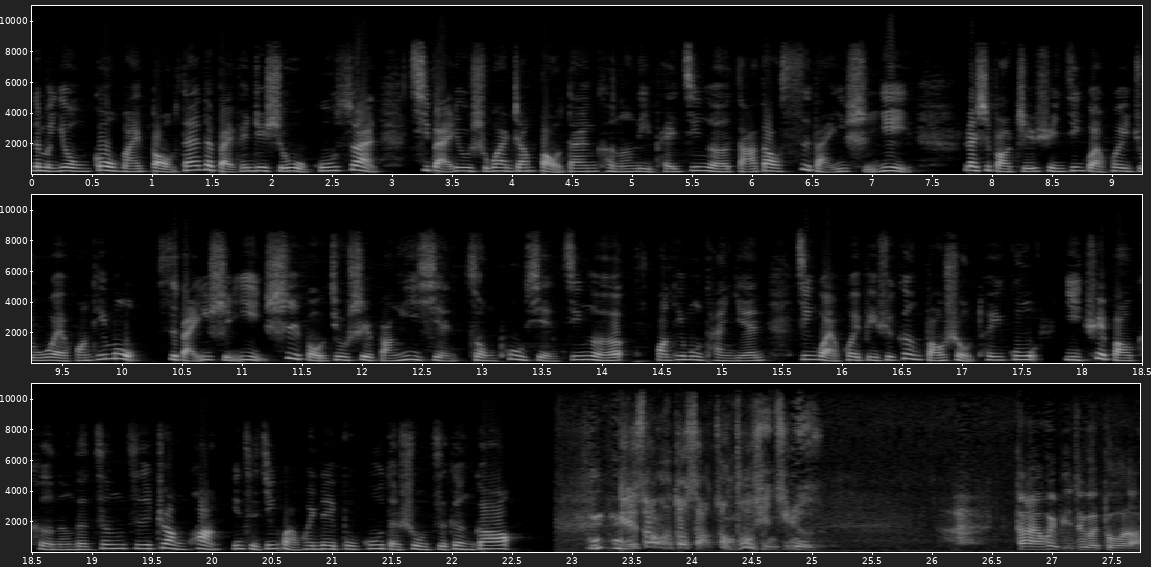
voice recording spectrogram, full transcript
那么用购买保单的百分之十五估算，七百六十万张保单可能理赔金额达到四百一十亿。赖士葆质询金管会主委黄天牧，四百一十亿是否就是防疫险总曝险金额？黄天牧坦言，金管会必须更保守推估，以确保可能的增资状况，因此金管会内部估的数字更高。你你算我多少总部险金额？当然会比这个多了。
